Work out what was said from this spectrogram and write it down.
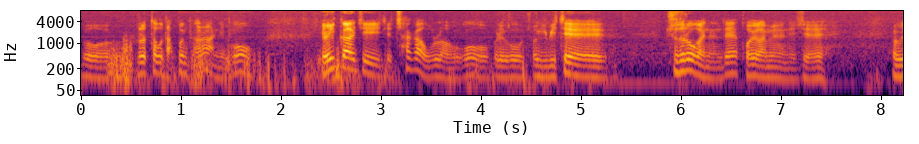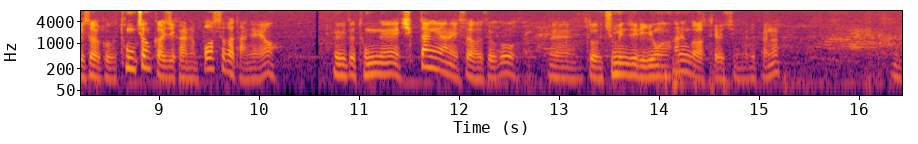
뭐 그렇다고 나쁜 편은 아니고 여기까지 이제 차가 올라오고 그리고 저기 밑에 주도로가 있는데 거기 가면 이제 여기서 그 통천까지 가는 버스가 다녀요. 여기도 동네 식당이 하나 있어가지고 네, 또 주민들이 이용하는 것 같아요 지금 보니까는. 음.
